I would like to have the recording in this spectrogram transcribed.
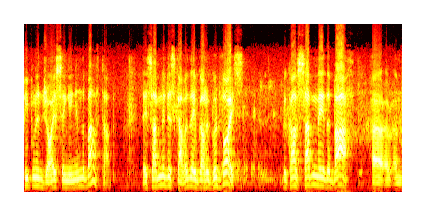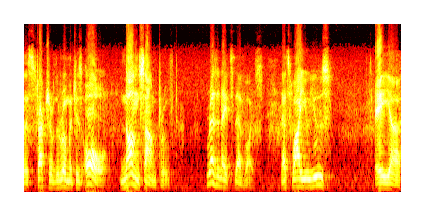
people enjoy singing in the bathtub. They suddenly discover they've got a good voice because suddenly the bath uh, and the structure of the room, which is all non-soundproofed, resonates their voice. That's why you use a, uh,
